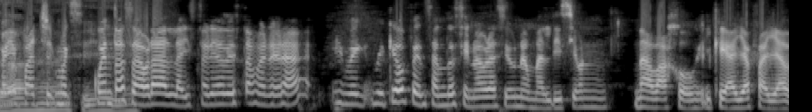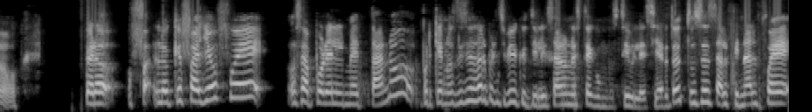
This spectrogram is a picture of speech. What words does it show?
Oye, Pache, me cuentas ahora la historia de esta manera y me, me, quedo pensando si no habrá sido una maldición navajo el que haya fallado. Pero lo que falló fue, o sea, por el metano, porque nos dices al principio que utilizaron este combustible, ¿cierto? Entonces, al final fue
